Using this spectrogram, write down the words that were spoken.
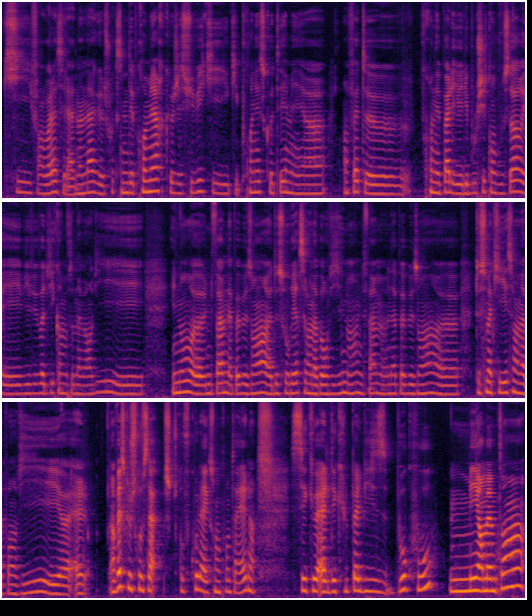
Qui, enfin voilà, c'est la nana, je crois que c'est une des premières que j'ai suivies qui, qui, prenait ce côté, mais euh, en fait, prenez pas les, les bullshit qu'on vous sort et vivez votre vie comme vous en avez envie. Et, et non, euh, une femme n'a pas besoin euh, de sourire si elle n'en a pas envie. Non, une femme n'a pas besoin euh, de se maquiller si elle n'en a pas envie. Et elle... En fait, ce que je trouve, ça, je trouve cool avec son compte à elle, c'est qu'elle déculpabilise beaucoup mais en même temps,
